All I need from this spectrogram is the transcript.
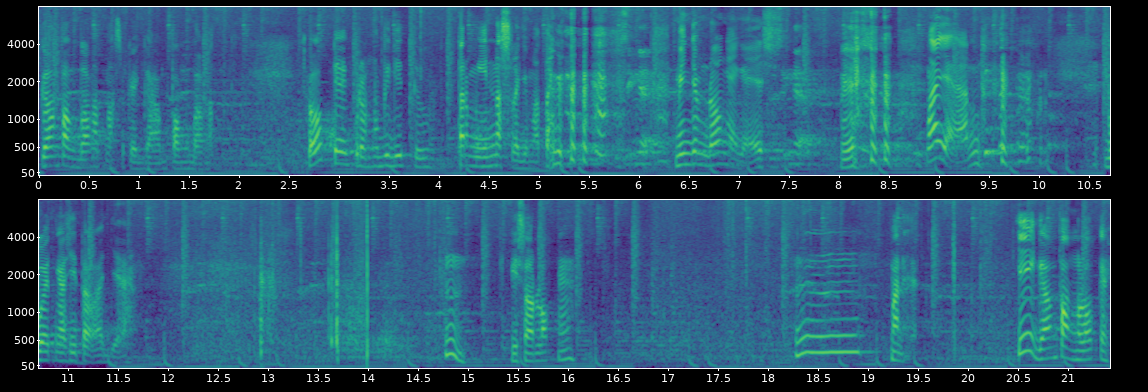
gampang banget masuknya gampang banget oke kurang lebih gitu. Ntar minus lagi mata gue minjem dong ya guys. Lumayan. Buat ngasih tau aja. Hmm visor locknya hmm mana ya? Ih gampang lock ya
